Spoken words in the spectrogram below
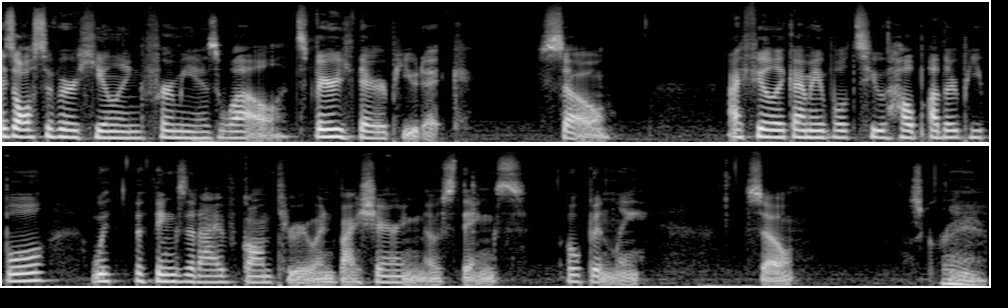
is also very healing for me as well. It's very therapeutic. So I feel like I'm able to help other people with the things that I've gone through and by sharing those things openly. So that's great. Yeah.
